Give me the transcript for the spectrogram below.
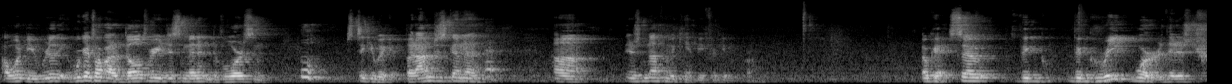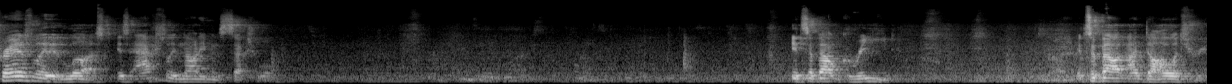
I want to be really. We're going to talk about adultery in just a minute and divorce and oh, sticky wicket. But I'm just going to. Uh, there's nothing we can't be forgiven from. Okay, so the the Greek word that is translated lust is actually not even sexual. It's about greed. It's about idolatry.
